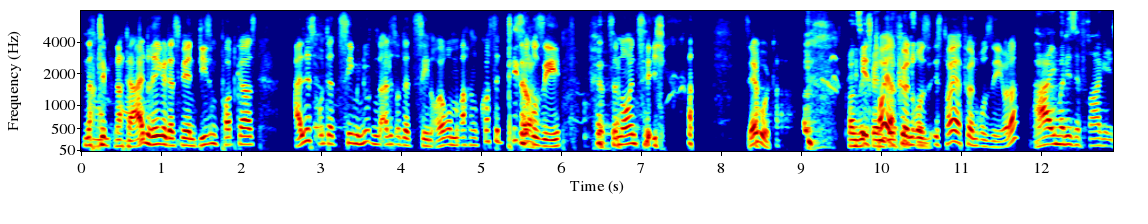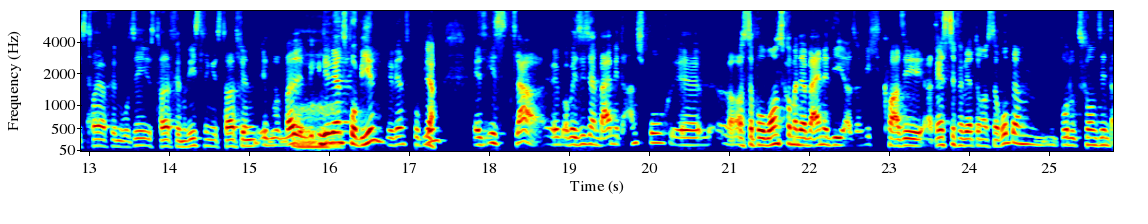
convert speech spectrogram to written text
nach, dem, nach der alten Regel, dass wir in diesem Podcast alles unter 10 Minuten und alles unter 10 Euro machen, kostet dieser ja. Rosé 14,90. Sehr gut. Ist teuer, für ein Rosé, ist teuer für ein Rosé, oder? Ah, immer diese Frage, ist teuer für ein Rosé, ist teuer für ein Riesling, ist teuer für ein... Weil, oh. Wir werden es probieren, wir werden es probieren. Ja. Es ist klar, äh, aber es ist ein Wein mit Anspruch. Äh, aus der Provence kommen der Weine, die also nicht quasi Resteverwertung aus der Rotweinproduktion sind,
